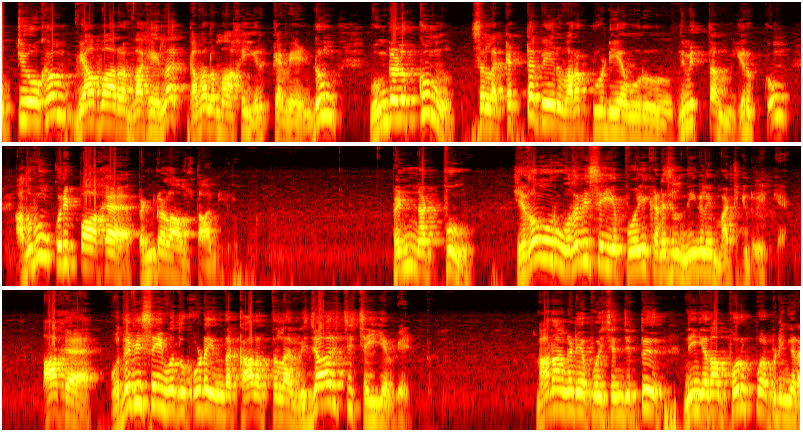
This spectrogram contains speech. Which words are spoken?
உத்தியோகம் வியாபார வகையில் கவனமாக இருக்க வேண்டும். உங்களுக்கும் சில கெட்ட பேர் வரக்கூடிய ஒரு நிமித்தம் இருக்கும். அதுவும் குறிப்பாக பெண்களால் தான் இருக்கும். பெண் நட்பு ஏதோ ஒரு உதவி செய்ய போய் கடைசியில் நீங்களே மாட்டிக்கிடுவீங்க ஆக உதவி செய்வது கூட இந்த காலத்தில் விசாரித்து செய்ய வேண்டும். நானாங்கடியாக போய் செஞ்சுட்டு நீங்கள் தான் பொறுப்பு அப்படிங்கிற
